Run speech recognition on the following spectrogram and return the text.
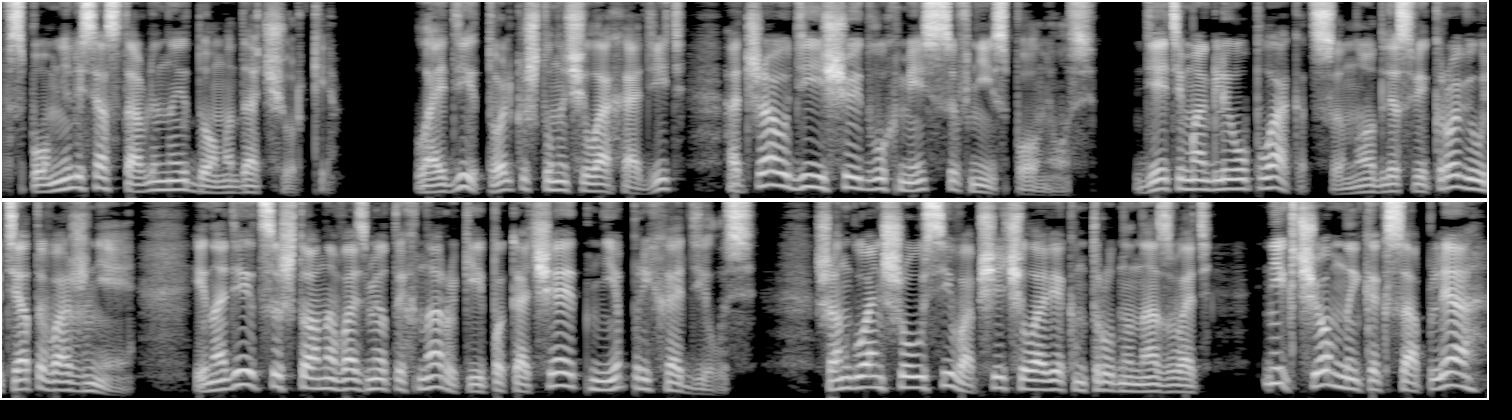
вспомнились оставленные дома дочурки. Лайди только что начала ходить, а Джауди еще и двух месяцев не исполнилось. Дети могли уплакаться, но для свекрови утята важнее, и надеяться, что она возьмет их на руки и покачает, не приходилось. Шангуань Шоуси вообще человеком трудно назвать. Никчемный, как сопля,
